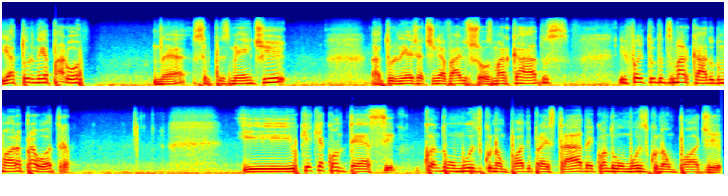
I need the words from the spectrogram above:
e a turnê parou, né? Simplesmente A turnê já tinha vários shows marcados e foi tudo desmarcado de uma hora para outra. E o que que acontece quando um músico não pode ir para a estrada e quando um músico não pode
